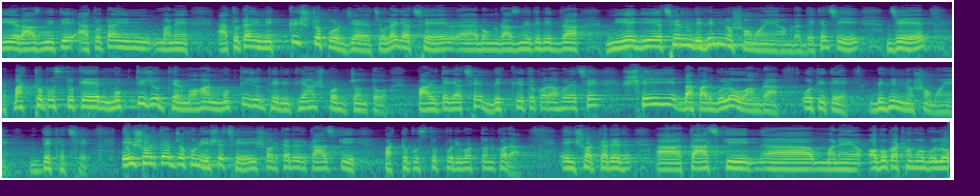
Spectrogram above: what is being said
নিয়ে রাজনীতি এতটাই মানে এতটাই নিকৃষ্ট পর্যায়ে চলে গেছে, এবং রাজনীতিবিদরা নিয়ে গিয়েছেন বিভিন্ন সময়ে আমরা দেখেছি যে পাঠ্যপুস্তকে মুক্তিযুদ্ধের, মহান মুক্তিযুদ্ধের ইতিহাস পর্যন্ত পাল্টে গেছে, বিকৃত করা হয়েছে। সেই ব্যাপারগুলোও আমরা অতীতে বিভিন্ন সময়ে দেখেছি। এই সরকার যখন এসেছে, এই সরকারের কাজ কি পাঠ্যপুস্তক পরিবর্তন করা। এই সরকারের কাজ কি মানে অবকাঠামোগুলো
